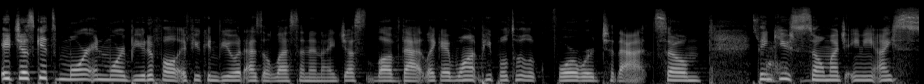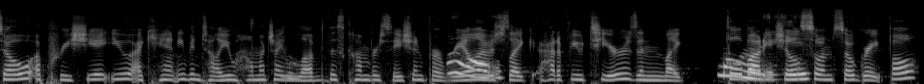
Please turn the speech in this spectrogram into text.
it just gets more and more beautiful if you can view it as a lesson. And I just love that. Like, I want people to look forward to that. So, thank you so much, Amy. I so appreciate you. I can't even tell you how much I oh. loved this conversation for oh. real. I was like, had a few tears and like, full body chills. So I'm so grateful.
